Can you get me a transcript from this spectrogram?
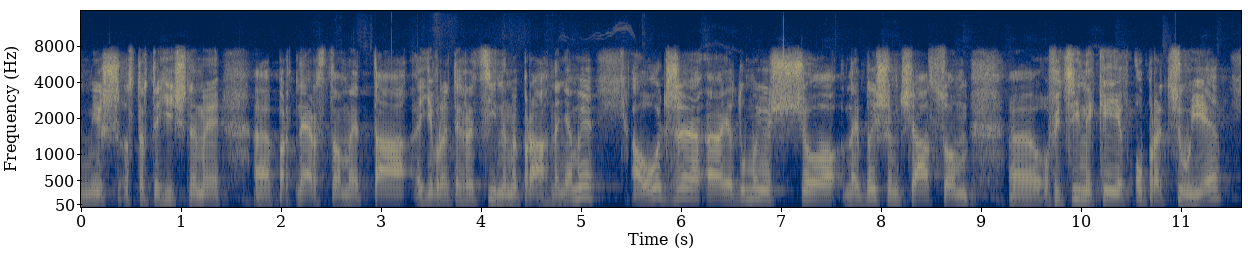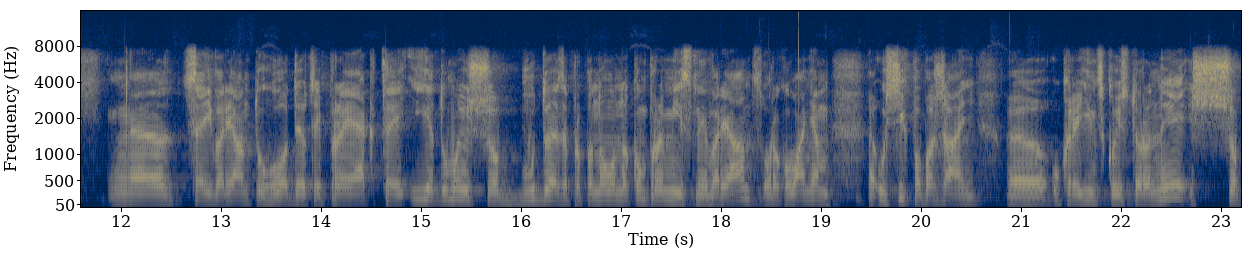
між стратегічними партнерствами та євроінтеграційними прагненнями. А отже, я думаю, що найближчим часом офіційний Київ опрацює. Е, Цей варіант угоди, цей проект, і я думаю, що буде запропоновано компромісний варіант з урахуванням е, усіх побажань е, української сторони, щоб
